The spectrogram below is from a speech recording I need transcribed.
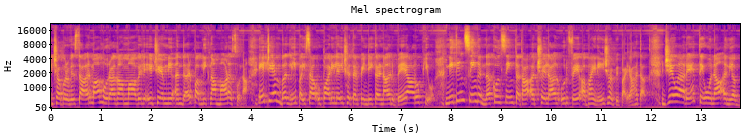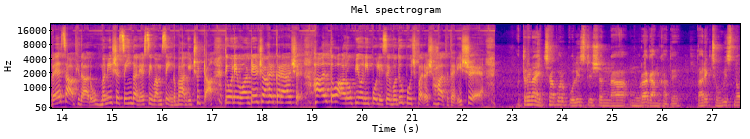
ઈચ્છાપુર વિસ્તારમાં મોરા ગામમાં આવેલ એટીએમની અંદર પબ્લિકના માણસોના એટીએમ બદલી પૈસા ઉપાડી લઈ છેતરપિંડી કરનાર બે આરોપીઓ, નીતિનસિંહ, નકુલસિંહ તથા અક્ષયલાલ ઉર્ફે અભયને ઝડપી પાડ્યા હતા. જ્યારે તેઓના અન્ય બે સાથીદારો, મનીષસિંહ અને શિવમસિંહ ભાગી છૂટતા તેઓને વોન્ટેડ જાહેર કરાયા છે. હાલ તો આરોપીઓની પોલીસે વધુ પૂછપરછ હાથ ધરી છે. અત્રેના ઈચ્છાપુર પોલીસ સ્ટેશનના મોરા ગામ ખાતે તારીખ છવ્વીસ નવ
